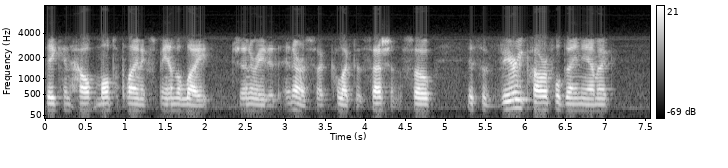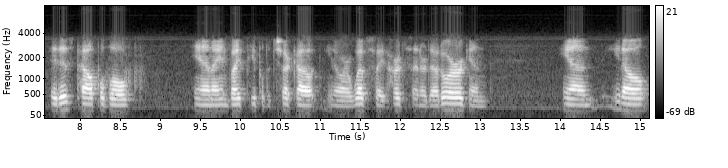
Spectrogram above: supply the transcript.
they can help multiply and expand the light generated in our collective sessions. So it's a very powerful dynamic. It is palpable. And I invite people to check out you know our website heartcenter.org and and you know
